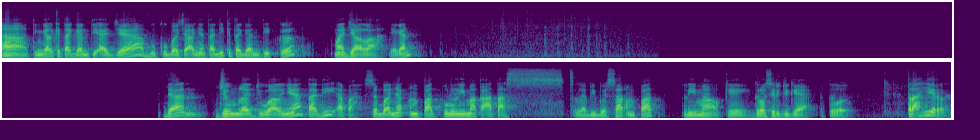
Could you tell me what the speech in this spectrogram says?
Nah, tinggal kita ganti aja buku bacaannya tadi kita ganti ke majalah, ya kan? Dan jumlah jualnya tadi apa? Sebanyak 45 ke atas. Lebih besar 45. Oke, grosir juga, betul. Terakhir,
